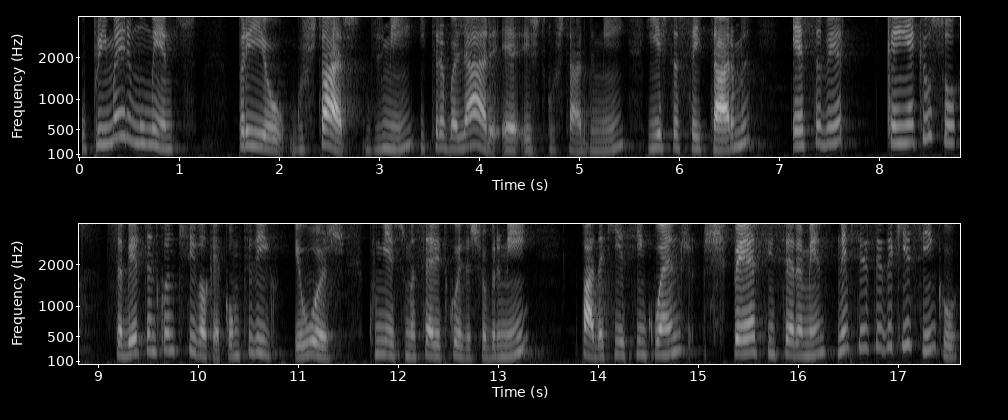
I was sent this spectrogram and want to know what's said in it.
o primeiro momento para eu gostar de mim e trabalhar este gostar de mim e este aceitar-me é saber quem é que eu sou. Saber tanto quanto possível, que é como te digo, eu hoje conheço uma série de coisas sobre mim, pá, daqui a 5 anos, espero sinceramente, nem precisa ser daqui a 5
